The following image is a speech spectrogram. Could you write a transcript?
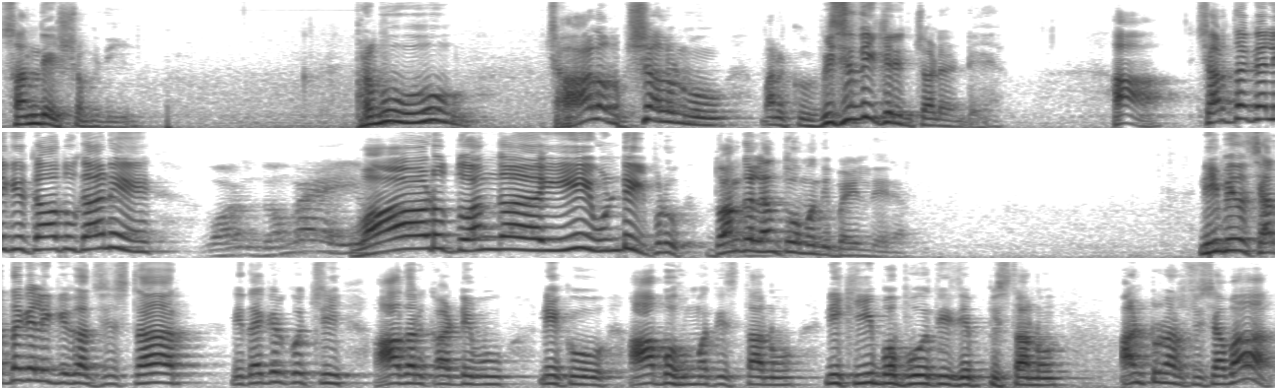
సందేశం ఇది. ప్రభువు చాలా విషయాలను మనకు విశదీకరించాడండి. ఆ, శ్రద్ధ కలిగి కాదు కానీ వాడు దొంగ అయి ఉండి ఇప్పుడు దొంగలు ఎంతోమంది బయలుదేరారు. నీ మీద శ్రద్ధ కలిగి కాదు సిస్టర్. నీ దగ్గరికి వచ్చి ఆధార్ కార్డు ఇవ్వు నీకు ఆ బహుమతి ఇస్తాను నీకు ఈ బహుమతి తెప్పిస్తాను అంటున్నారు చూసావా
